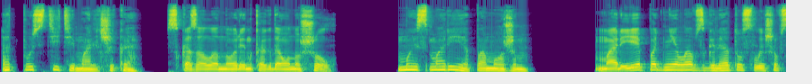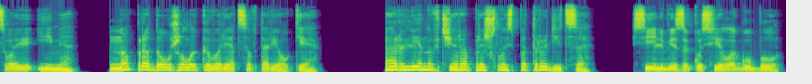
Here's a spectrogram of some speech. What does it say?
«Отпустите мальчика», – сказала Норин, когда он ушел. «Мы с Мария поможем». Мария подняла взгляд, услышав свое имя, но продолжила ковыряться в тарелке. «Орлену вчера пришлось потрудиться», – Сильви закусила губу.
